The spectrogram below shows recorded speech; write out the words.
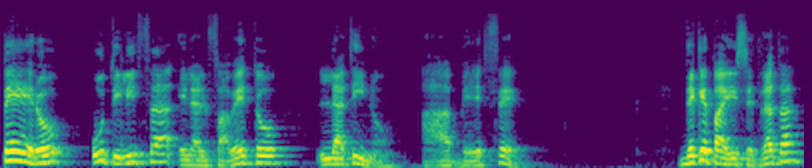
pero utiliza el alfabeto latino, ABC. ¿De qué país se trata?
